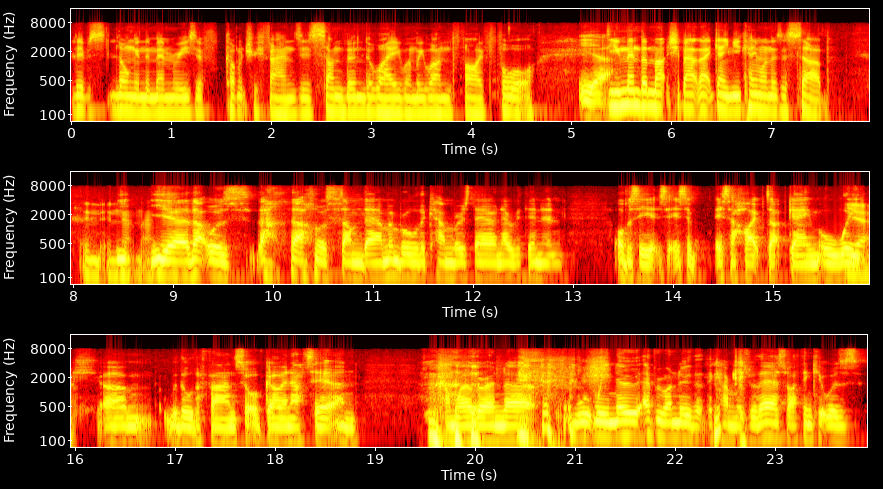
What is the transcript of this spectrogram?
lives long in the memories of Coventry fans is Sunderland away when we won five four. Yeah. Do you remember much about that game? You came on as a sub. In, in that match. Yeah, that was that, that was some day. I remember all the cameras there and everything, and obviously it's it's a it's a hyped up game all week yeah. um, with all the fans sort of going at it and and whatever. and uh, we knew everyone knew that the cameras were there, so I think it was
